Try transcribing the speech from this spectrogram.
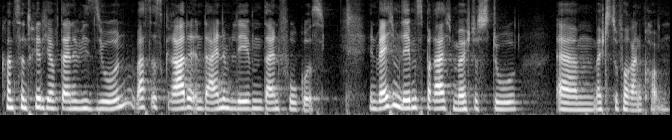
Konzentriere dich auf deine Vision. Was ist gerade in deinem Leben dein Fokus? In welchem Lebensbereich möchtest du, ähm, möchtest du vorankommen?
